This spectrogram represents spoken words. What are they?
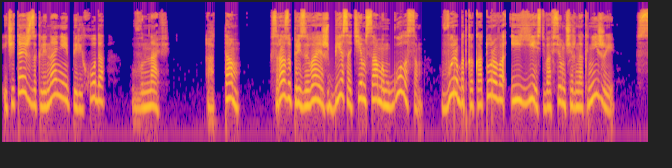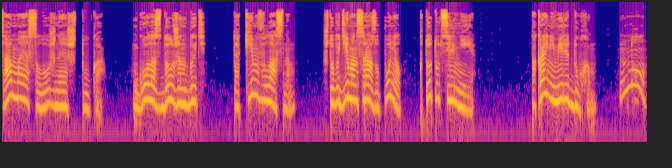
и читаешь заклинание перехода в Навь. А там сразу призываешь беса тем самым голосом, выработка которого и есть во всем чернокнижии самая сложная штука. Голос должен быть таким властным, чтобы демон сразу понял, кто тут сильнее. По крайней мере, духом. Ну,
